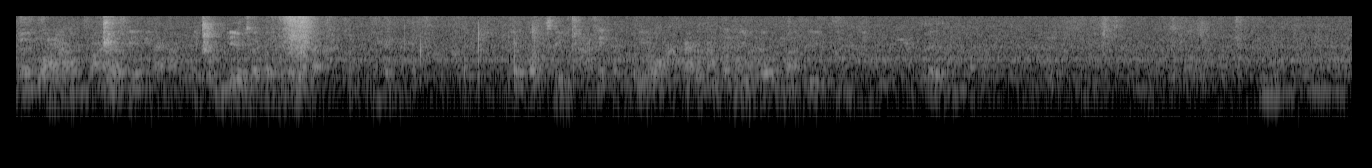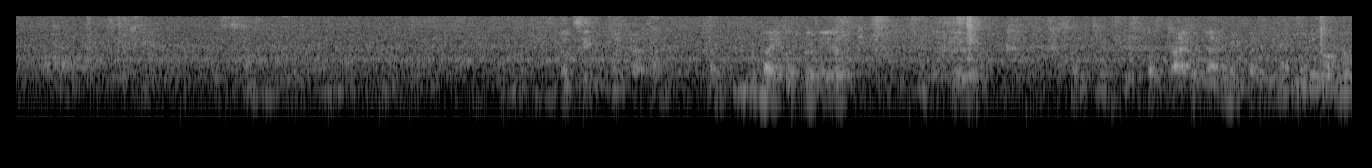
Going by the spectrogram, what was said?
เออ วายครับวายนี่นี่นะครับให้ผมเตรียมไว้ตรงนี้ครับเรียกว่าสี่ขาเนี่ยวิดีโอหาใครนะครับจะยิงตัวขึ้นมาดีเป๊ะอ๋อโอเค ต้องสิ่งของมาตราได้จบเรื่องนี้แล้วคือตกท้ายผมได้ไม่ไปแล้วที่ผมรู้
